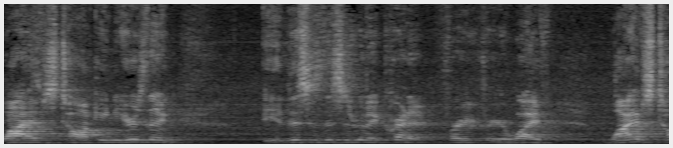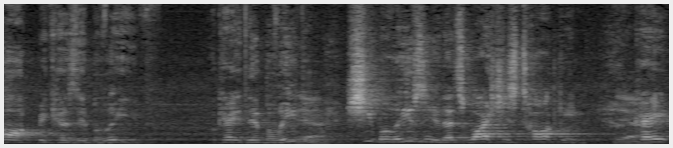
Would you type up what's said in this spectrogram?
wives talking. Here's the thing. This is this is really a credit for for your wife. Wives talk because they believe. Okay, they believe in you. She believes in you. That's why she's talking. Yeah. Okay,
